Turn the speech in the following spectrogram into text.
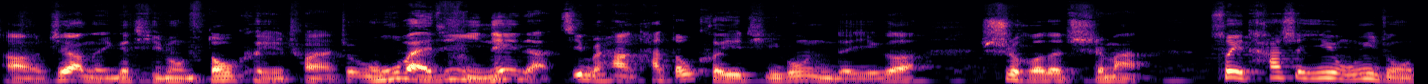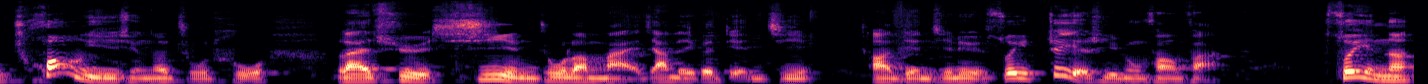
啊这样的一个体重都可以穿，就五百斤以内的，基本上它都可以提供你的一个适合的尺码。所以它是用一种创意型的主图来去吸引住了买家的一个点击啊点击率，所以这也是一种方法。所以呢，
